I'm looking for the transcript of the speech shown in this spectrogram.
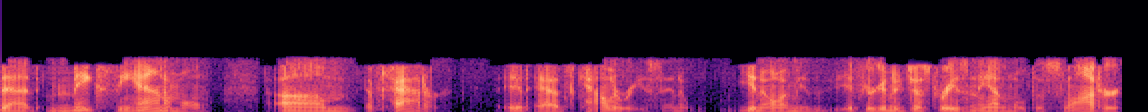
that makes the animal um, fatter. It adds calories, and it, you know, I mean, if you're going to just raise an animal to slaughter,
